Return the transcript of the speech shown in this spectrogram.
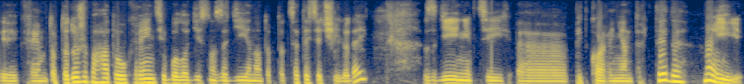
і Крим. Тобто дуже багато українців було дійсно задіяно. Тобто це тисячі людей задіяні в цій підкоренні Антарктиди. Ну і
